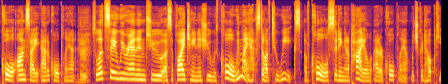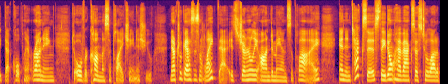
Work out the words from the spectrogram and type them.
coal on site at a coal plant. Mm-hmm. So let's say we ran into a supply chain issue with coal, we might ha- still have two weeks of coal sitting in a pile at our coal plant, which could help keep that coal plant running to overcome a supply chain issue. Natural gas isn't like that. It's generally on demand supply. And in Texas, they don't have access to a lot of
